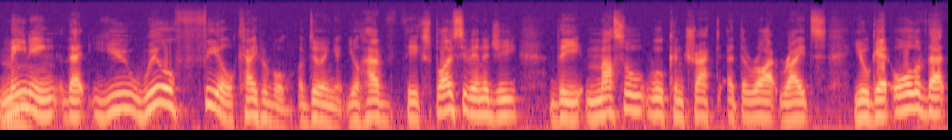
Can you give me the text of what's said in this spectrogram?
mm. meaning that you will feel capable of doing it. You'll have the explosive energy, the muscle will contract at the right rates, you'll get all of that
